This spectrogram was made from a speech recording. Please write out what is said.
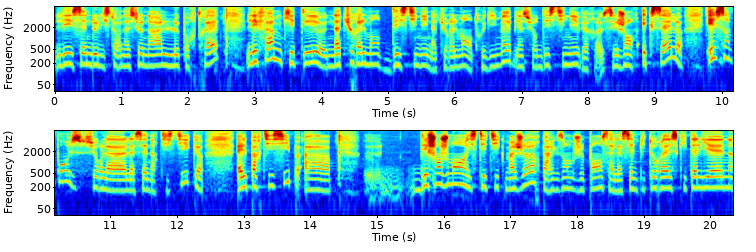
les scènes de l'histoire nationale, le portrait. Les femmes qui étaient euh, naturellement destinées, naturellement entre guillemets, bien sûr destinées vers euh, ces genres excellent et s'imposent sur la, scène artistique. Elles participent à euh, des changements esthétiques majeurs. Par exemple, je pense à la scène pittoresque italienne,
